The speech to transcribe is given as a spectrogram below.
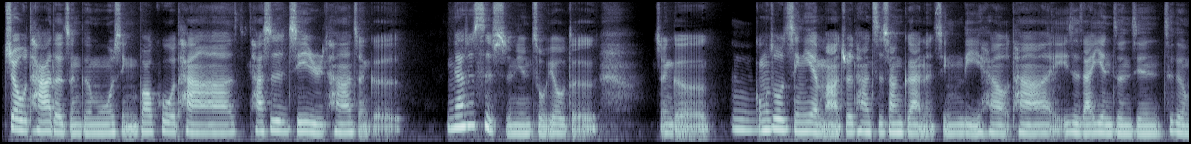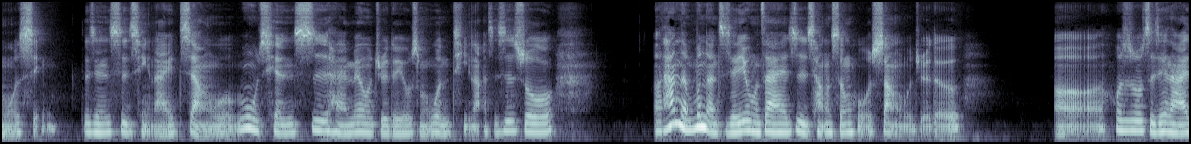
就他的整个模型，包括他，他是基于他整个应该是四十年左右的整个工作经验嘛，就是他智商个案的经历，还有他一直在验证这件这个模型。这件事情来讲，我目前是还没有觉得有什么问题啦。只是说，呃，他能不能直接用在日常生活上？我觉得，呃，或者说直接拿来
